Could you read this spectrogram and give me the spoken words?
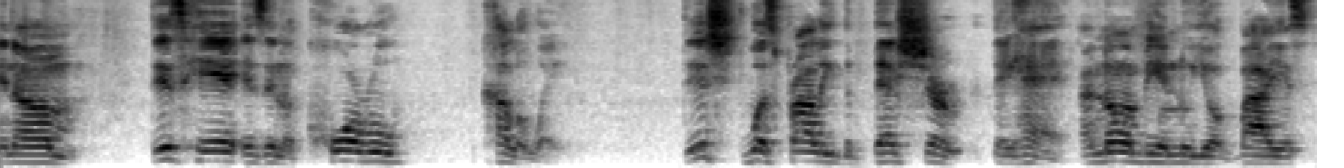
And um, this here is in a coral colorway. This was probably the best shirt they had. I know I'm being New York biased,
